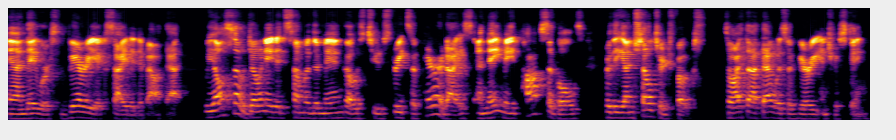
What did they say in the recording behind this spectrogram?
and they were very excited about that. We also donated some of the mangoes to streets of paradise and they made popsicles for the unsheltered folks. So i thought that was a very interesting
